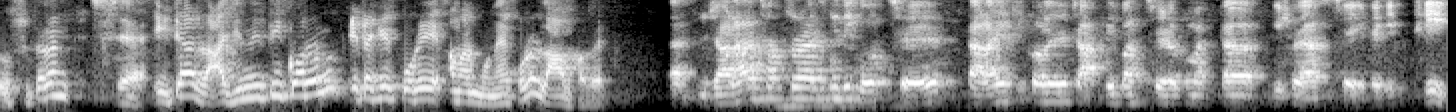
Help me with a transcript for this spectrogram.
তো সুতরাং এটা রাজনীতিকরণ এটাকে করে আমার মনে হয় কোনো লাভ হবে না। যারা ছাত্র রাজনীতি করছে তারাই কি কলেজে চাকরি পাচ্ছে? এরকম একটা বিষয় আসছে। এটা কি ঠিক?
